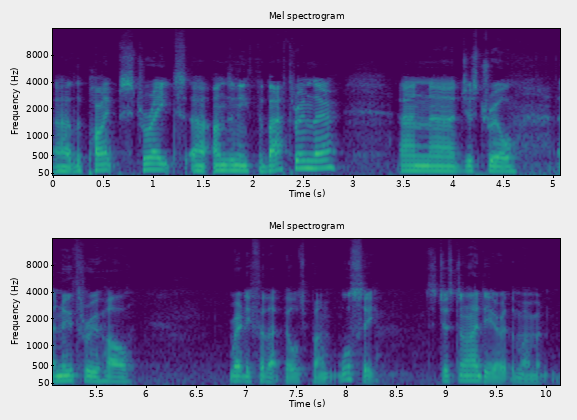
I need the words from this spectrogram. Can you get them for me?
uh, the pipe straight uh, underneath the bathroom there and uh, just drill a new through hull ready for that bilge pump. We'll see. It's just an idea at the moment.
